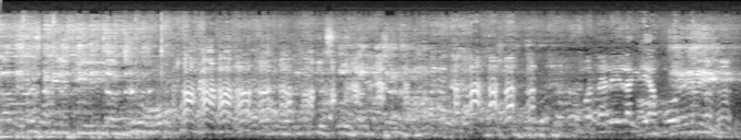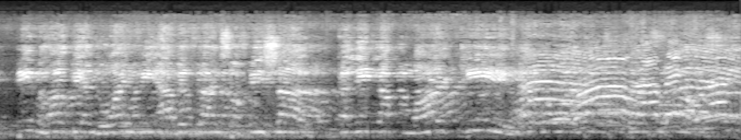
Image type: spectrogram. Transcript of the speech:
Ate Edna, sa gilid-gilid lang dyan, oh. Madali lang yan. Okay. Team Hubby and Wifey Avid Fans Official. Kalingap Marky. Wow, grabe.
